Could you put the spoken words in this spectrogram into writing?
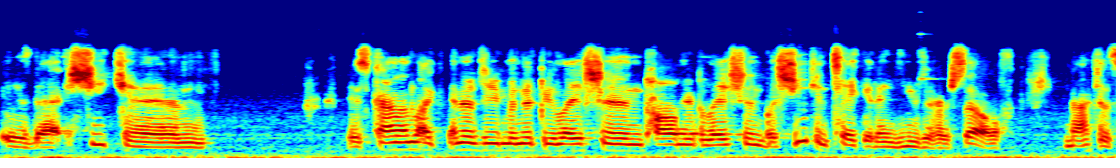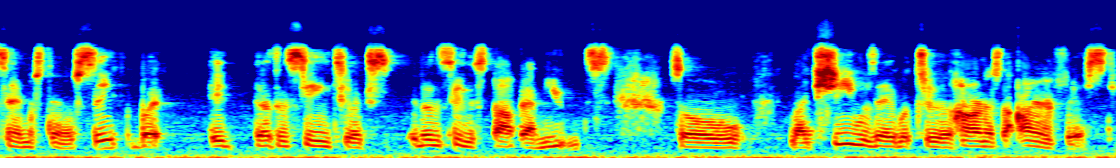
is that she can it's kind of like energy manipulation, power manipulation, but she can take it and use it herself, not to the same extent of sync, but it doesn't seem to ex- it doesn't seem to stop at mutants. So like she was able to harness the Iron Fist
